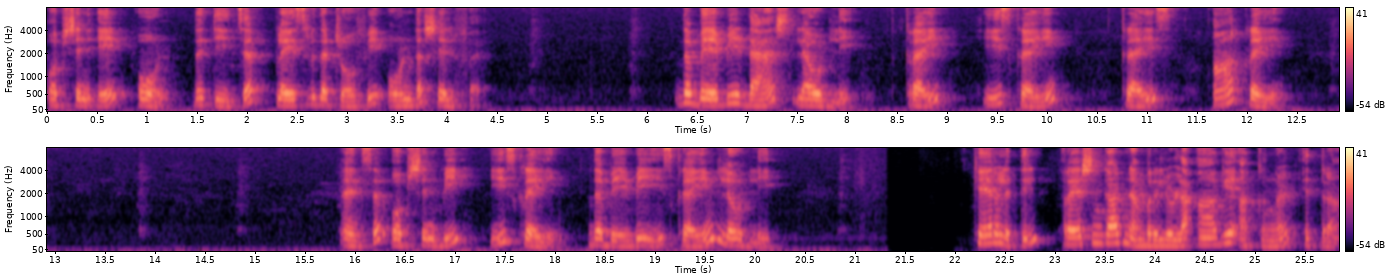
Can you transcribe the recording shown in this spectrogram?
option A on. The teacher placed the trophy on the shelf. The baby dash loudly. Cry, is crying, cries, are crying. Answer option B is crying the baby is crying loudly കേരളത്തിൽ റേഷൻ കാർഡ് നമ്പറിലുള്ള ആകെ അക്കങ്ങൾ എത്ര?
